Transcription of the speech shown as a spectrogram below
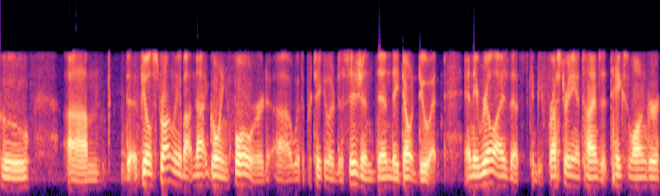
who um, feels strongly about not going forward uh, with a particular decision, then they don't do it. And they realize that can be frustrating at times, it takes longer,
